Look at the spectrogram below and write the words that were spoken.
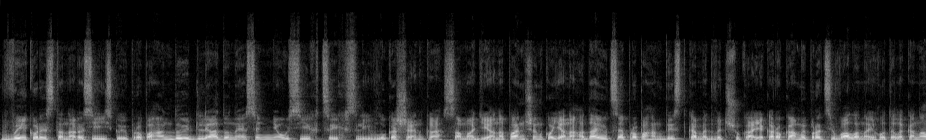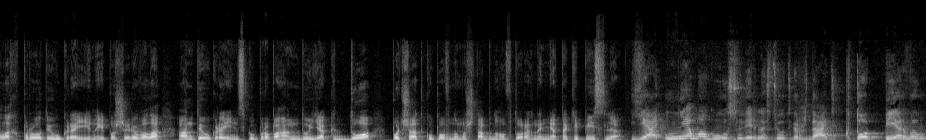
використана російською пропагандою для донесення усіх цих слів Лукашенка. Сама Діана Панченко, я нагадаю, це пропагандистка Медведчука, яка роками працювала на його телеканалах проти України і поширювала антиукраїнську пропаганду як до початку повномасштабного вторгнення, так і після. Я не могу с уверенностью утверждать, кто первым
